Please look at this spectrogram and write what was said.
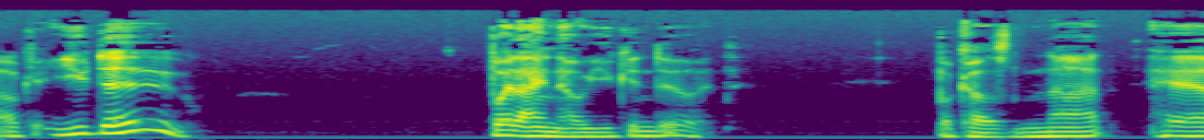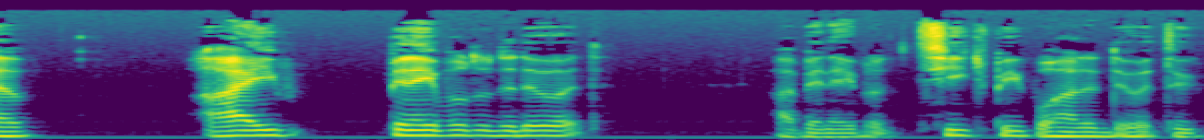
Okay, you do. But I know you can do it. Because not have I been able to do it. I've been able to teach people how to do it through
